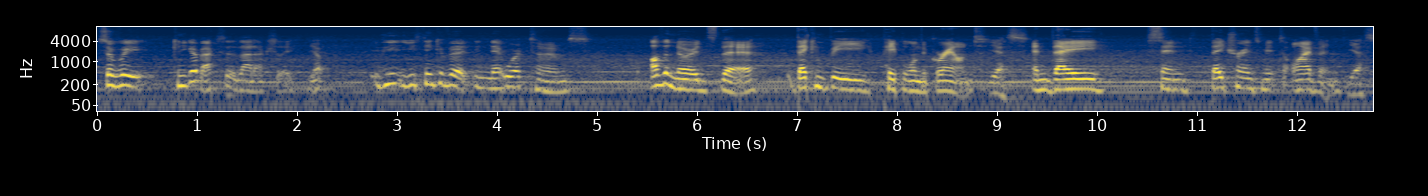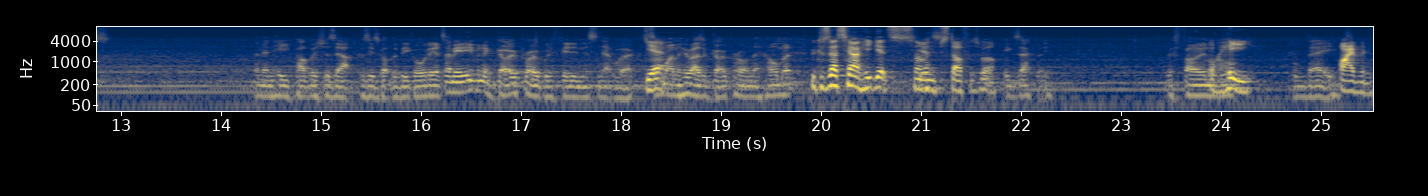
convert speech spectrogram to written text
So if we can you go back to that actually? Yep. If you, you think of it in network terms, other nodes there, they can be people on the ground, Yes. and they send they transmit to Ivan. Yes. And then he publishes out because he's got the big audience. I mean, even a GoPro would fit in this network. Yeah. Someone who has a GoPro on their helmet. Because that's how he gets some Yes. stuff as well. Exactly. The phone. Or will- he, Or they. Ivan.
